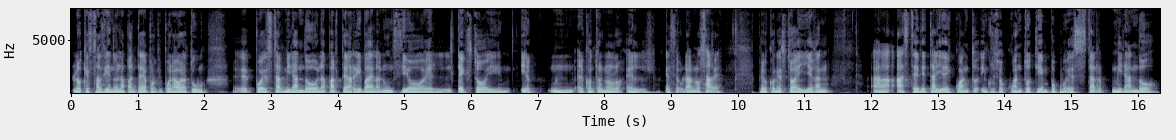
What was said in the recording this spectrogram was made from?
lo que estás viendo en la pantalla, porque por ahora tú eh, puedes estar mirando la parte de arriba del anuncio, el texto y, el, mm, el, control, no, el, el, celular no sabe. Pero con esto ahí llegan a, este detalle de cuánto, incluso cuánto tiempo puedes estar mirando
